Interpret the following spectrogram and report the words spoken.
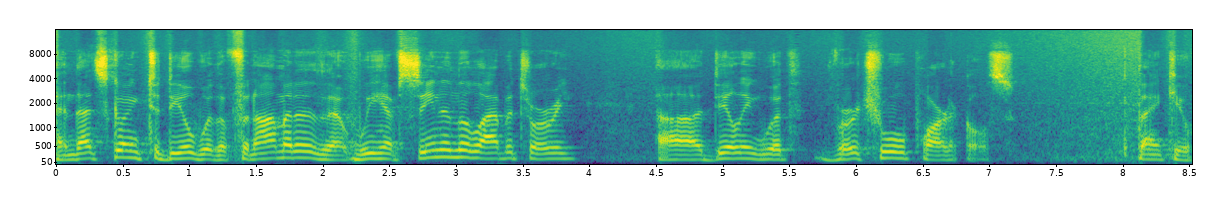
And that's going to deal with a phenomena that we have seen in the laboratory uh, dealing with virtual particles. Thank you.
